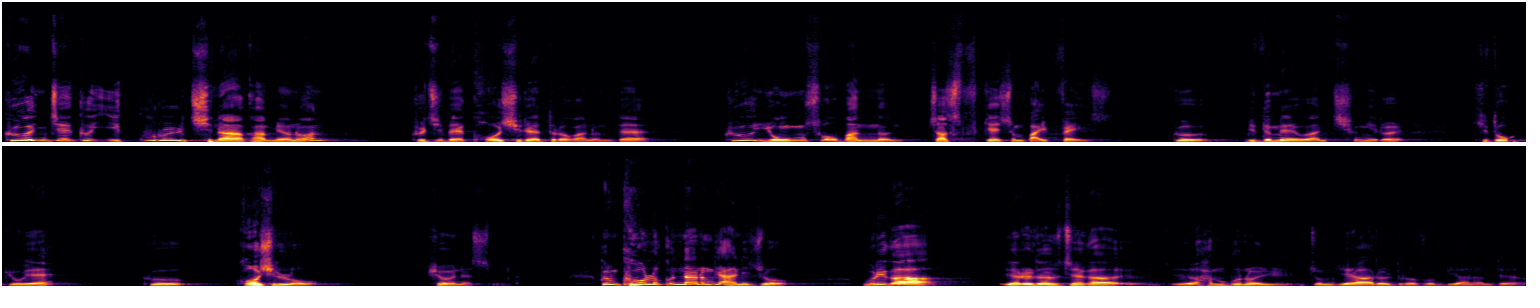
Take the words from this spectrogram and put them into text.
그 이제 그 입구를 지나가면은 그 집의 거실에 들어가는데 그 용서받는 justification by faith 그 믿음에 의한 칭의를 기독교의 그 거실로 표현했습니다. 그럼 그걸로 끝나는 게 아니죠. 우리가 예를 들어서 제가 한 분을 좀 예화를 들어서 미안한데요.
